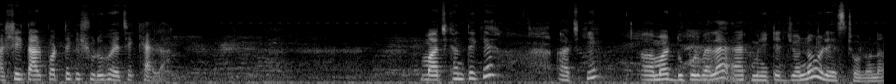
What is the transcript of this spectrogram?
আর সেই তারপর থেকে শুরু হয়েছে খেলা। মাঝখান থেকে আজকে আমার দুপুরবেলা এক মিনিটের জন্য রেস্ট হলো না।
